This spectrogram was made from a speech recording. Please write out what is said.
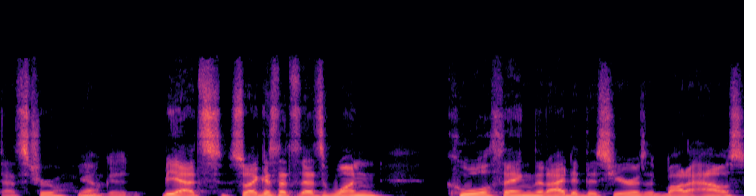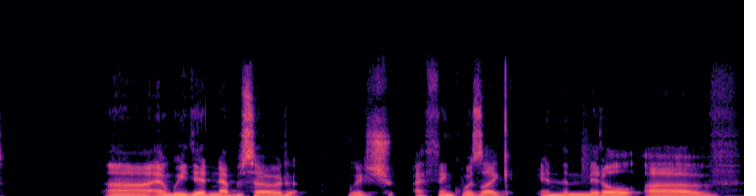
That's true. Yeah. I'm good. But yeah, it's so I guess that's that's one cool thing that I did this year is I bought a house. Uh and we did an episode which I think was like in the middle of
